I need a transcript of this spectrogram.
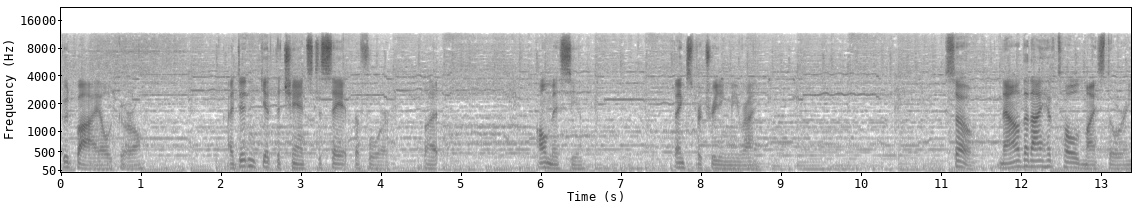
Goodbye, old girl. I didn't get the chance to say it before, but I'll miss you. Thanks for treating me right. So, now that I have told my story,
